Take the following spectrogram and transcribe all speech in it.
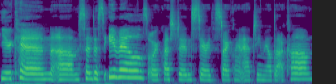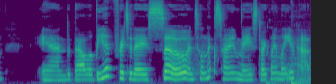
you can um, send us emails or questions to starclan at gmail.com. And that will be it for today. So until next time, may StarClan light your path.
